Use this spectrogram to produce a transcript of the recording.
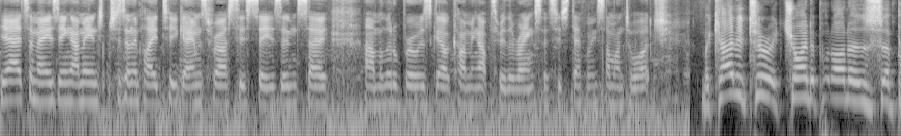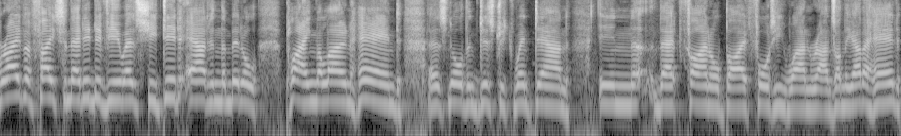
Yeah, it's amazing. I mean, she's only played two games for us this season, so um, a little Brewers girl coming up through the ranks, so she's definitely someone to watch. Michaela Turek trying to put on as brave a face in that interview as she did out in the middle, playing the lone hand as Northern District went down in that final by 41 runs. On the other hand,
